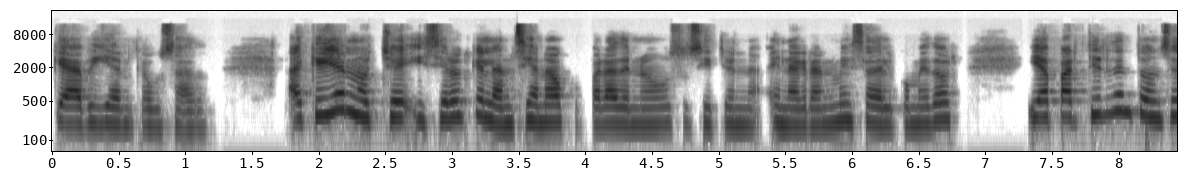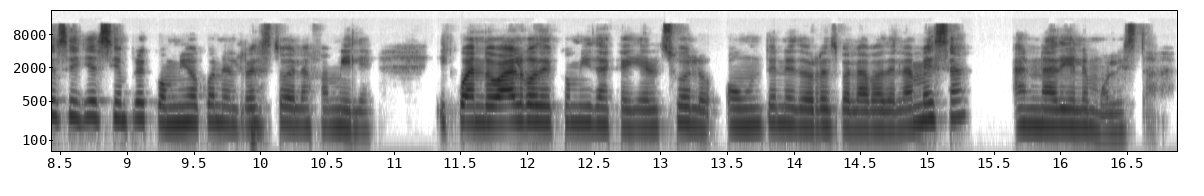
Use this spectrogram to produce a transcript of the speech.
que habían causado. Aquella noche hicieron que la anciana ocupara de nuevo su sitio en la, en la, gran mesa del comedor y a partir de entonces ella siempre comió con el resto de la familia y cuando algo de comida caía al suelo o un tenedor resbalaba de la mesa, a nadie le molestaba.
